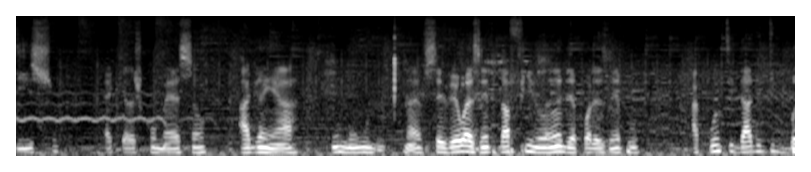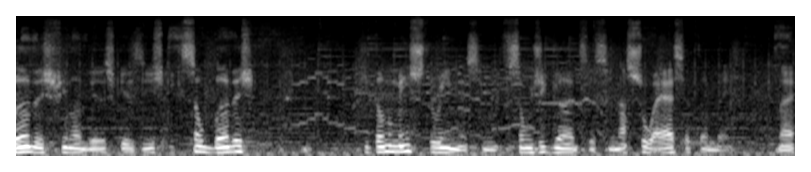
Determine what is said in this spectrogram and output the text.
disso, é que elas começam a ganhar o mundo. Né? Você vê o exemplo da Finlândia, por exemplo, a quantidade de bandas finlandesas que existem e que são bandas que estão no mainstream, assim, são gigantes, assim, na Suécia também, né?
